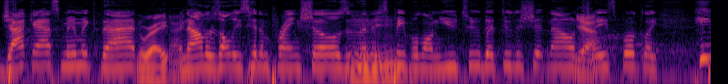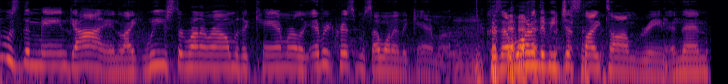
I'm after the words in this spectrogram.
Jackass mimicked that, Right. And now there's all these hidden prank shows, and then there's mm-hmm. people on YouTube that do the shit now on Yeah. Facebook. Like he was the main guy, and like we used to run around with a camera. Like every Christmas, I wanted a camera mm-hmm. because I wanted to be just like Tom Green. And then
